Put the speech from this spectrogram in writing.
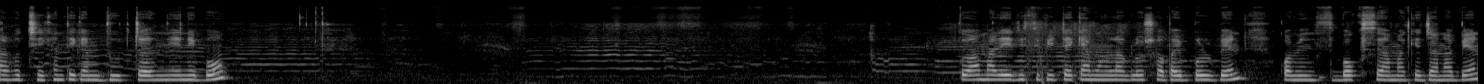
আর হচ্ছে এখান থেকে আমি দুধটা নিয়ে নেব। তো আমার এই রেসিপিটা কেমন লাগল সবাই বলবেন। কমেন্টস বক্সে আমাকে জানাবেন।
